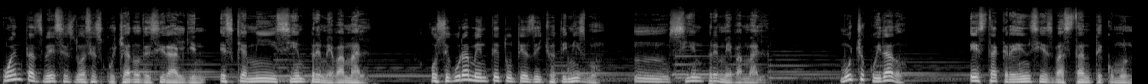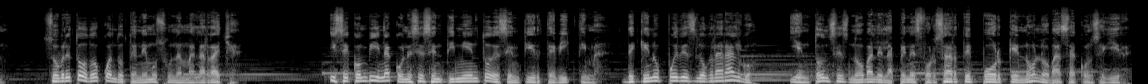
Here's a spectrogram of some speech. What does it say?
¿Cuántas veces no has escuchado decir a alguien, es que a mí siempre me va mal? O seguramente tú te has dicho a ti mismo, mm, siempre me va mal. Mucho cuidado. Esta creencia es bastante común, sobre todo cuando tenemos una mala racha y se combina con ese sentimiento de sentirte víctima, de que no puedes lograr algo, y entonces no vale la pena esforzarte porque no lo vas a conseguir.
